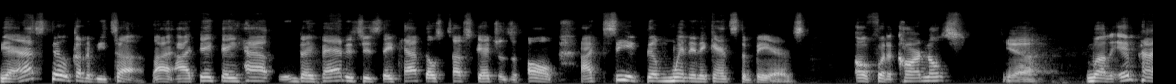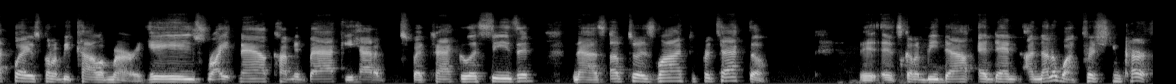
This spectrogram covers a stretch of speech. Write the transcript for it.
Yeah, that's still going to be tough. I, I, think they have the advantages. They have those tough schedules at home. I see them winning against the Bears. Oh, for the Cardinals? Yeah. Well, the impact player is going to be Kyler Murray. He's right now coming back. He had a spectacular season. Now it's up to his line to protect him. It, it's going to be down. And then another one, Christian Kirk.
